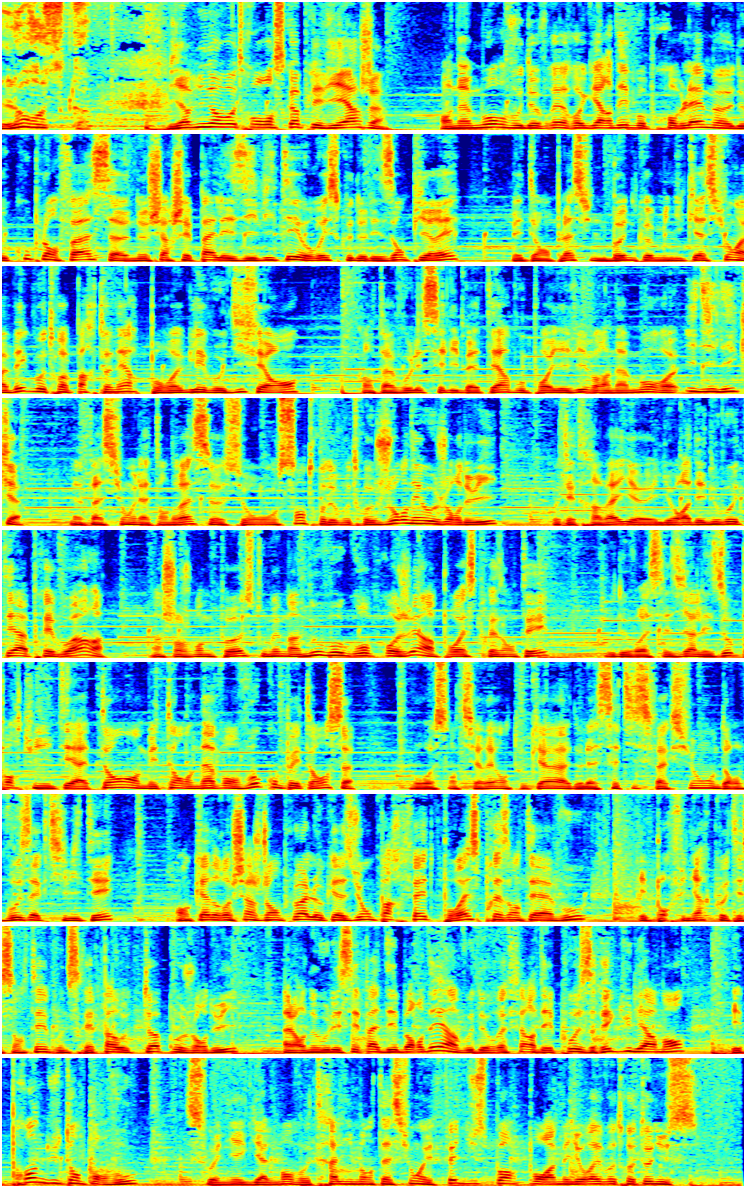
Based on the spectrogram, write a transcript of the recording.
L'horoscope. Bienvenue dans votre horoscope les vierges. En amour, vous devrez regarder vos problèmes de couple en face, ne cherchez pas à les éviter au risque de les empirer, mettez en place une bonne communication avec votre partenaire pour régler vos différends. Quant à vous les célibataires, vous pourriez vivre un amour idyllique. La passion et la tendresse seront au centre de votre journée aujourd'hui. Côté travail, il y aura des nouveautés à prévoir, un changement de poste ou même un nouveau gros projet hein, pourrait se présenter. Vous devrez saisir les opportunités à temps en mettant en avant vos compétences. Vous ressentirez en tout cas de la satisfaction dans vos activités. En cas de recherche d'emploi, l'occasion parfaite pourrait se présenter à vous. Et pour finir, côté santé, vous ne serez pas au top aujourd'hui. Alors ne vous laissez pas déborder, hein, vous devrez faire des pauses régulièrement et prendre du temps pour vous. Soignez également votre alimentation et faites du sport pour améliorer votre tonus.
